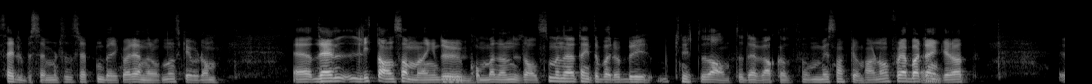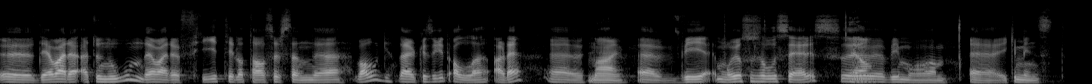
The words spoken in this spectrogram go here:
Selvbestemmelsesretten bør ikke være enerådende, skriver du om. Eh, Det er litt annen sammenheng du kom med den uttalelsen, men jeg tenkte bare å bry, knytte det an til det vi akkurat vi snakker om her nå. For jeg bare tenker at uh, det å være autonom, det å være fri til å ta selvstendige valg, det er jo ikke sikkert alle er det. Uh, Nei. Uh, Vi må jo sosialiseres. Ja. Vi må ikke minst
